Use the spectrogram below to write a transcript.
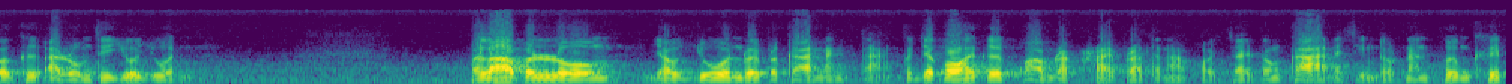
ก็คืออารมณ์ที่ยั่วยวนปลาประโลมเย้ายวนด้วยประการต่าง ๆ ก็จะก่อให้เกิดความรักใคร่ปรารถนาพอใจต้องการในสิ่งเหล่านั้นเพิ่มขึ้น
